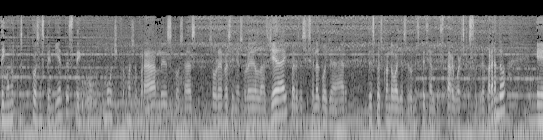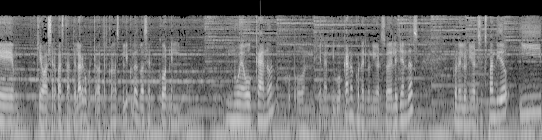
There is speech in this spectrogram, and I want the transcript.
tengo muchas cosas pendientes, tengo mucha información para darles, cosas sobre reseñas sobre Last Jedi, pero eso sí se las voy a dar después cuando vaya a hacer un especial de Star Wars que estoy preparando, eh, que va a ser bastante largo porque va a ser con las películas, va a ser con el nuevo canon, con el antiguo canon, con el universo de leyendas, con el universo expandido y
